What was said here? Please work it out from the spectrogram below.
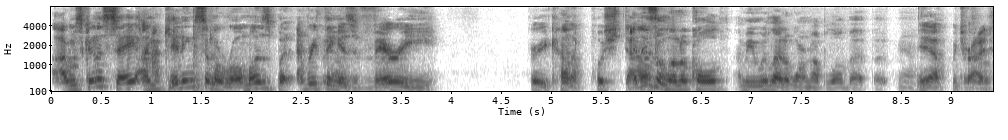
I was gonna say I'm getting some aromas, but everything is very, very kind of pushed down. It is a little cold. I mean, we let it warm up a little bit, but yeah, yeah we tried.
